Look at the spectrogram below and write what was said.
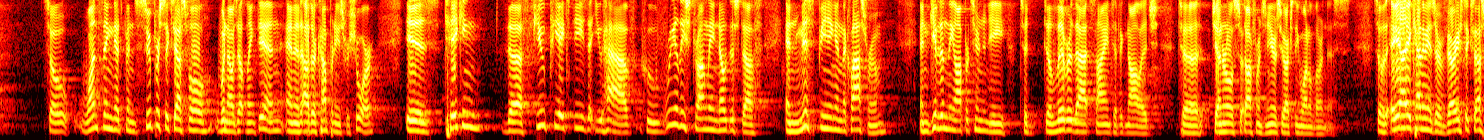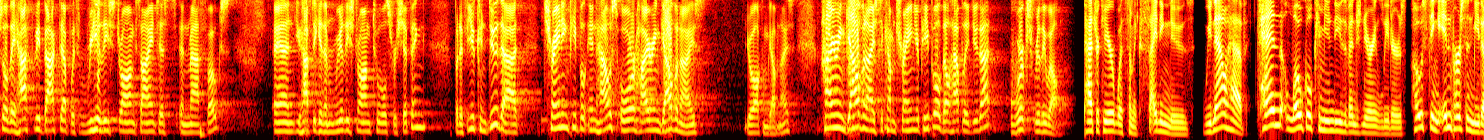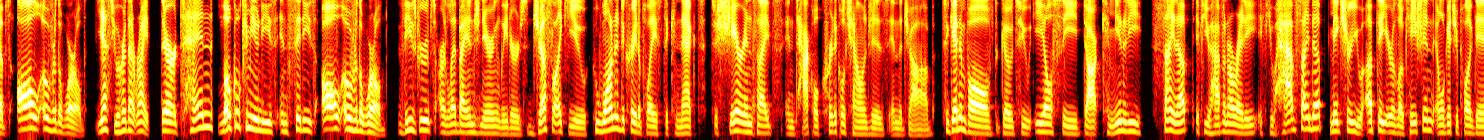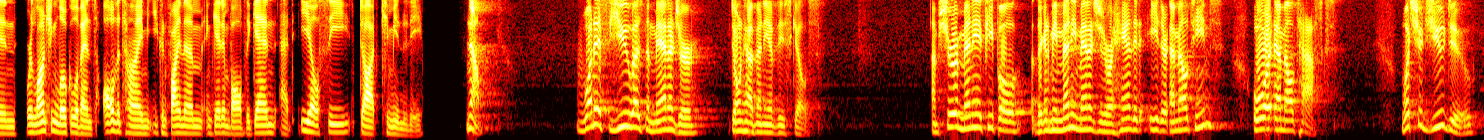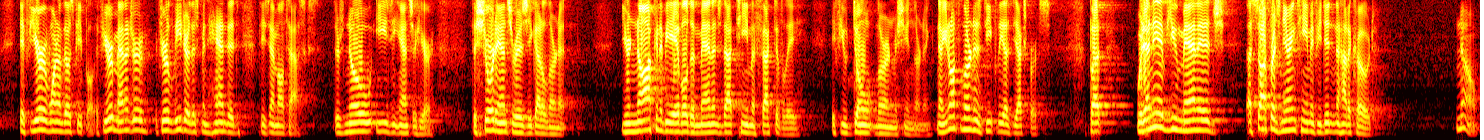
So, one thing that's been super successful when I was at LinkedIn and at other companies for sure is taking the few PhDs that you have who really strongly know this stuff and miss being in the classroom and give them the opportunity to deliver that scientific knowledge to general software engineers who actually want to learn this. So the AI academies are very successful. They have to be backed up with really strong scientists and math folks. And you have to give them really strong tools for shipping. But if you can do that, training people in house or hiring Galvanize. You're welcome, Galvanize. Hiring Galvanize to come train your people, they'll happily do that. Works really well. Patrick here with some exciting news. We now have 10 local communities of engineering leaders hosting in person meetups all over the world. Yes, you heard that right. There are 10 local communities in cities all over the world. These groups are led by engineering leaders just like you who wanted to create a place to connect, to share insights, and tackle critical challenges in the job. To get involved, go to elc.community, sign up if you haven't already. If you have signed up, make sure you update your location and we'll get you plugged in. We're launching local events all the time. You can find them and get involved again at elc.community. Now, what if you, as the manager, don't have any of these skills? I'm sure many people, there are going to be many managers who are handed either ML teams or ML tasks. What should you do if you're one of those people? If you're a manager, if you're a leader that's been handed these ML tasks? There's no easy answer here. The short answer is you got to learn it. You're not going to be able to manage that team effectively if you don't learn machine learning. Now, you don't have to learn it as deeply as the experts, but would any of you manage a software engineering team if you didn't know how to code? No.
